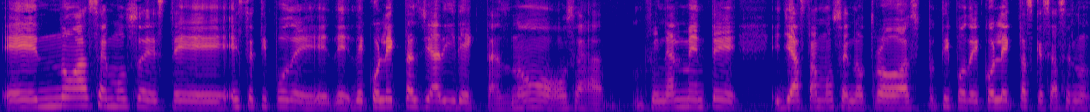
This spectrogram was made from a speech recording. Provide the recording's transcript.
Eh, no hacemos este, este tipo de, de, ya directas, ¿no? O sea, finalmente ya estamos en otro tipo de colectas que se hacen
